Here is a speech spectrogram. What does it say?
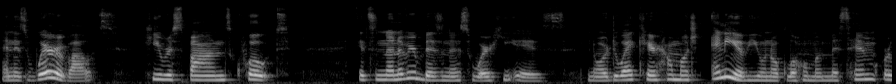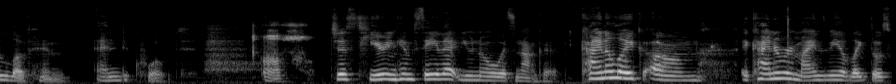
and his whereabouts, he responds, quote, "It's none of your business where he is, nor do I care how much any of you in Oklahoma miss him or love him." End quote. Ugh. Just hearing him say that, you know it's not good. Kind of like um it kind of reminds me of like those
